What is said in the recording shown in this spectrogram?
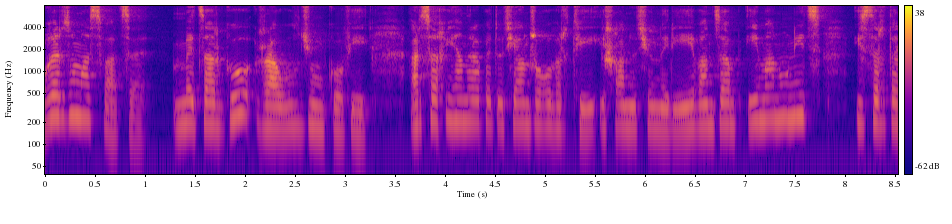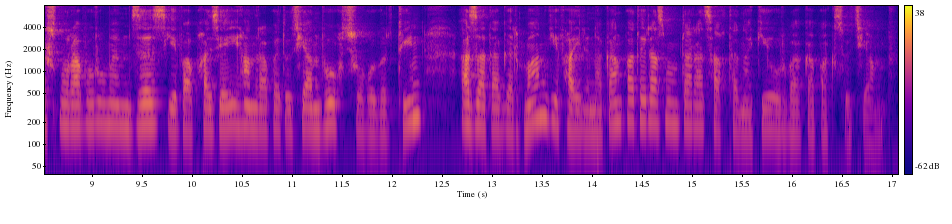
Ուղերձում ասված է. Մեծարգո Ռաուլ Ջունկովի Արցախի հանրապետության ժողովրդի իշխանությունների եւ անձամբ իմ անունից ի սրտե շնորհավորում եմ ձեզ եւ Աբխազիայի հանրապետության ողջ ժողովրդին ազատագրման եւ հայրենական պատերազմում տարած հաղթանակի օրվա կապակցությամբ։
